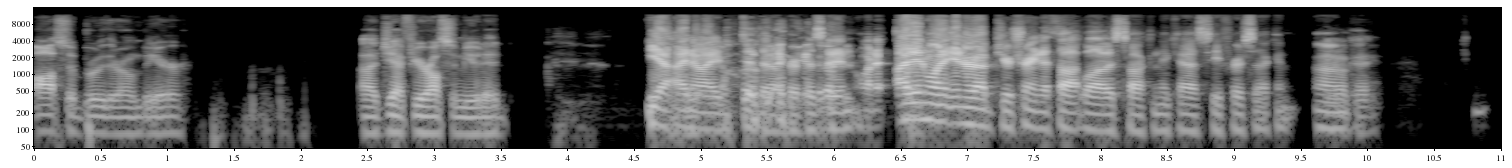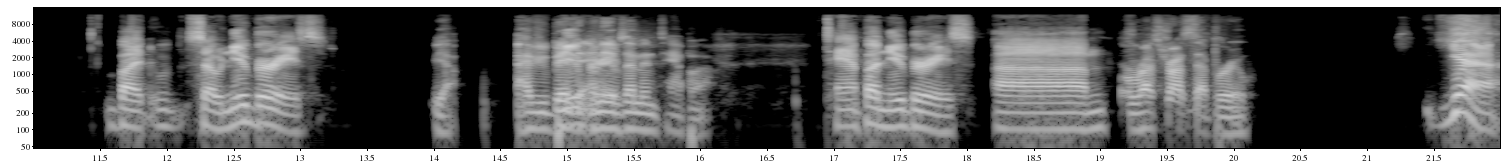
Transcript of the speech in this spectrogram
also brew their own beer. Uh, Jeff, you're also muted. Yeah, I know. I did that on purpose. I didn't want to. I didn't want to interrupt your train of thought while I was talking to Cassie for a second. Um, okay. But so new breweries, Yeah. Have you been New to any of them in Tampa Tampa new breweries. Um, or restaurants that brew? yeah,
